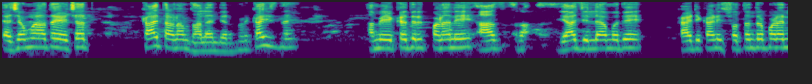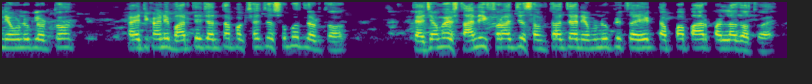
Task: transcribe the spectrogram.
त्याच्यामुळे आता याच्यात काय तणाव झाला निर्माण? काहीच नाही. आम्ही एकत्रितपणाने आज रा- या जिल्ह्यामध्ये काही ठिकाणी स्वतंत्रपणाने निवडणूक लढतो काही ठिकाणी भारतीय जनता पक्षाच्या सोबत लढतो. त्याच्यामुळे स्थानिक स्वराज्य संस्थांच्या निवडणुकीचा एक टप्पा पार पडला जातो आहे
